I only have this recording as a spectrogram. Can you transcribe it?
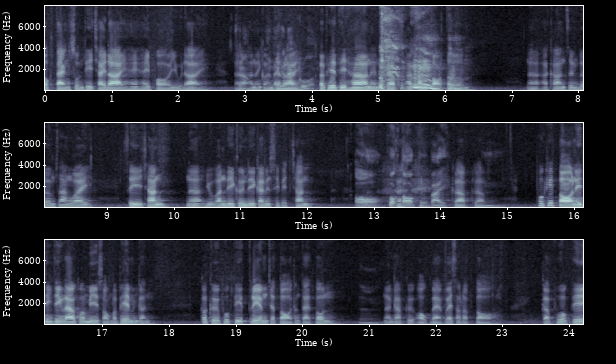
ตกแต่งส่วนที่ใช้ได้ให้ให้พออยู่ได้นะครับอันนั้นก็อัอันนนั้ตนก็รายน่ากลัวประเภทที่5เนี่ยนะครับอาคารต่อเติมนะอาคารซึ่งเดิมสร้างไว้ 4 ชั้นนะอยู่วันดีคืนดีกลายเป็น 11 ชั้น อ๋อพวกต่อขึ้นไปครับครับอืมพวกที่ต่อนี่จริง ๆ แล้วก็มี 2 ประเภทเหมือนกัน ก็คือพวกที่เตรียมจะต่อตั้งแต่ต้นอืมนะครับคือออกแบบไว้สำหรับต่อ กับพวกที่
